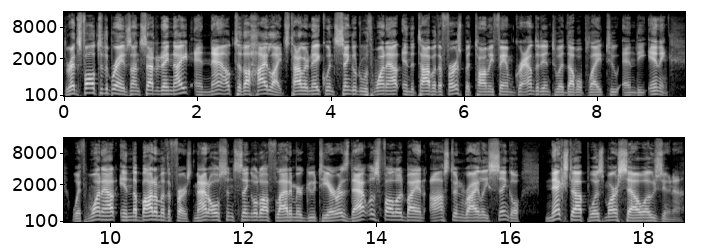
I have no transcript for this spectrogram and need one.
The Reds fall to the Braves on Saturday night, and now to the highlights. Tyler Naquin singled with one out in the top of the first, but Tommy Pham grounded into a double play to end the inning. With one out in the bottom of the first, Matt Olson singled off Vladimir Gutierrez. That was followed by an Austin Riley single. Next up was Marcell Ozuna.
